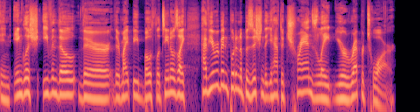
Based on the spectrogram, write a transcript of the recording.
in English, even though there there might be both Latinos? Like, have you ever been put in a position that you have to translate your repertoire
